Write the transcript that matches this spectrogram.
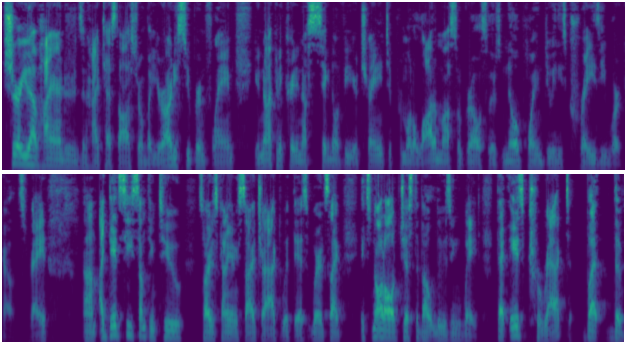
sure, you have high androgens and high testosterone, but you're already super inflamed. You're not going to create enough signal via your training to promote a lot of muscle growth. So there's no point in doing these crazy workouts, right? Um, I did see something too. Sorry, just kind of getting sidetracked with this, where it's like, it's not all just about losing weight. That is correct, but the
